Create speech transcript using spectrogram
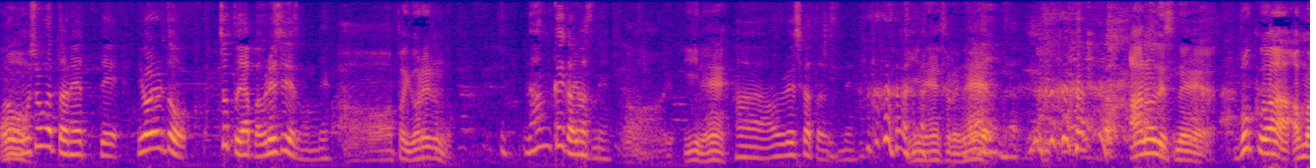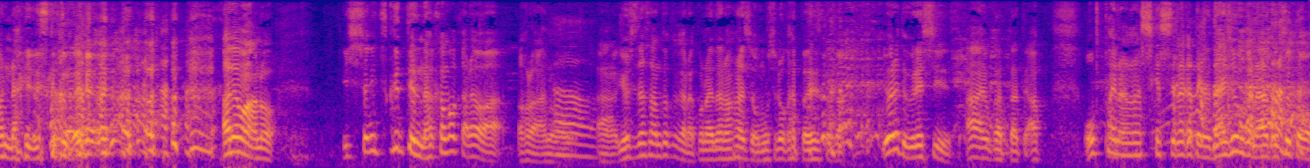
あ面白かったねって言われるとちょっとやっぱ嬉しいですもんね。ああやっぱ言われるんだ。何回かありますね。ああいいね。はい、嬉しかったですね。いいね それね。あのですね僕はあんまりないですけどね。あでもあの一緒に作ってる仲間からはほらあのあ吉田さんとかからこの間の話面白かったですとか言われると嬉しいです。ああよかったって。あおっぱいの話しかしてなかったけど大丈夫かなとちょっと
